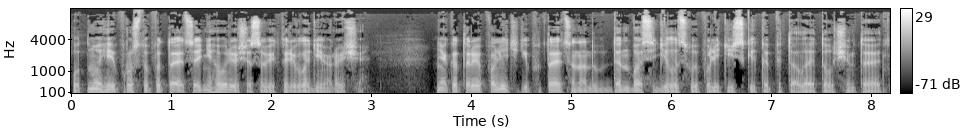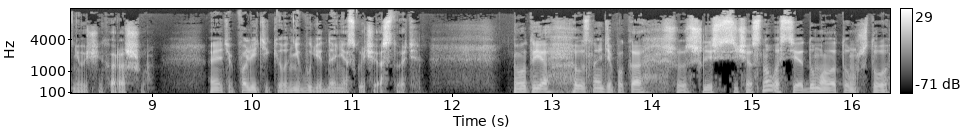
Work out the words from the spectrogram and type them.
Вот многие просто пытаются, я не говорю сейчас о Викторе Владимировиче, некоторые политики пытаются на Донбассе делать свой политический капитал, и это, в общем-то, не очень хорошо. Понимаете, политики он не будет Донецк участвовать. Ну вот я, вы знаете, пока шли сейчас новости, я думал о том, что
